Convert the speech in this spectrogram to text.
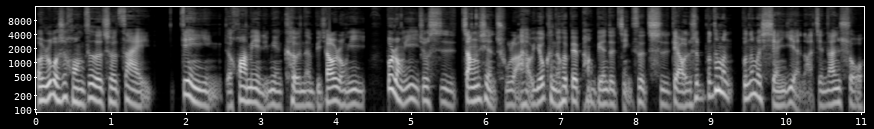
呃，如果是黄色的车在。电影的画面里面可能比较容易不容易就是彰显出来哈，有可能会被旁边的景色吃掉，就是不那么不那么显眼啦。简单说，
